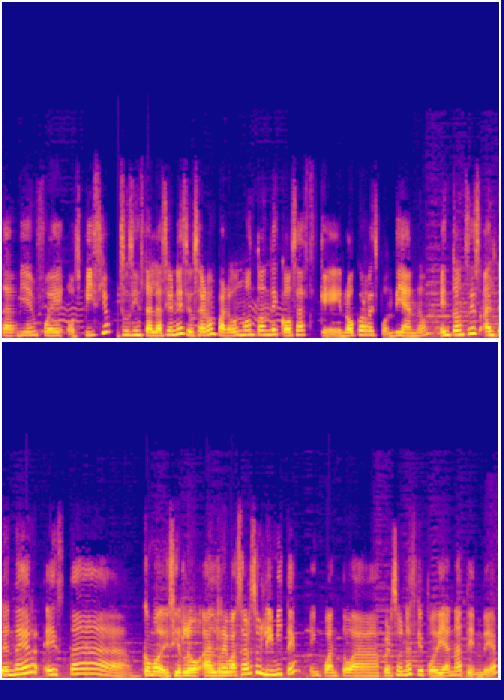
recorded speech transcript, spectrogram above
también fue hospicio. Sus instalaciones se usaron para un montón de cosas que no correspondían, ¿no? Entonces, al tener esta, ¿cómo decirlo? Al rebasar su límite en cuanto a personas que podían atender,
